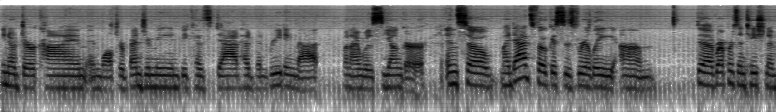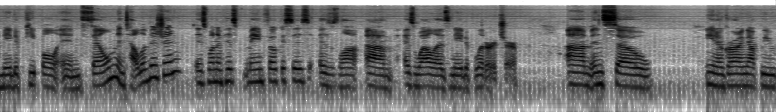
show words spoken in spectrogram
you know, Durkheim and Walter Benjamin because dad had been reading that when I was younger. And so my dad's focus is really um, the representation of Native people in film and television is one of his main focuses, as, um, as well as Native literature. Um, and so, you know, growing up, we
